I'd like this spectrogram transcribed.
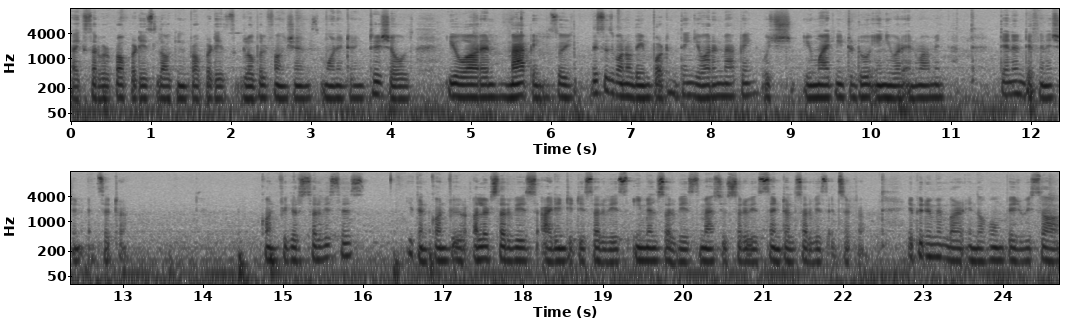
like server properties, logging properties, global functions, monitoring thresholds, URN mapping. So this is one of the important thing URN mapping which you might need to do in your environment, tenant definition, etc. Configure services. You can configure alert service, identity service, email service, message service, central service, etc. If you remember in the home page we saw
